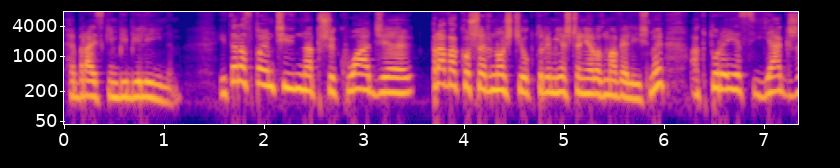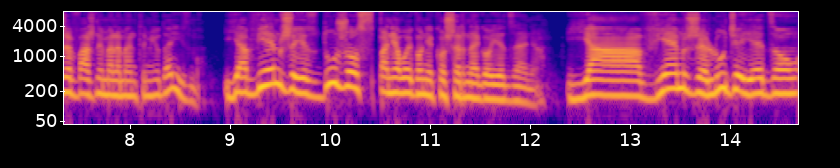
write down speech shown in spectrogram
hebrajskim biblijnym. I teraz powiem Ci na przykładzie prawa koszerności, o którym jeszcze nie rozmawialiśmy, a które jest jakże ważnym elementem judaizmu. Ja wiem, że jest dużo wspaniałego niekoszernego jedzenia. Ja wiem, że ludzie jedzą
